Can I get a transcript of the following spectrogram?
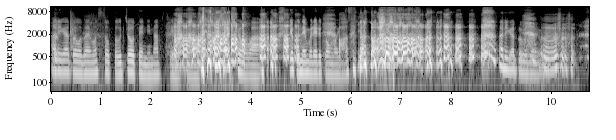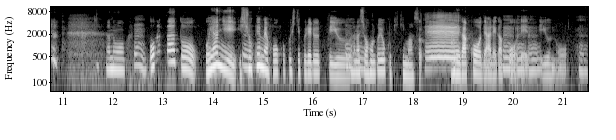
ありがとうございます。ちょっと有頂天になって、今日はよく眠れると思います。あ りがとうございます。あの、うん、終わった後、親に一生懸命報告してくれるっていう話は本当よく聞きます。あれがこうで、あれがこうでっていうのを。うん。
